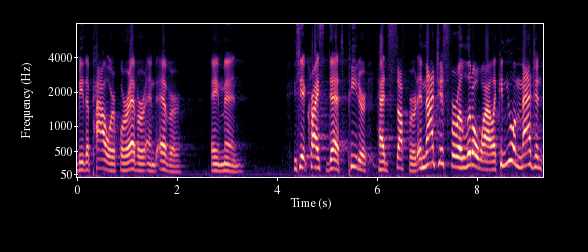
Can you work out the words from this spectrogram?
be the power forever and ever. Amen. You see, at Christ's death, Peter had suffered, and not just for a little while. Like, can you imagine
